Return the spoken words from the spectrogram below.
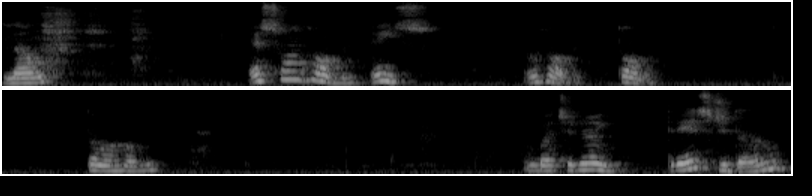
Não. É só um Robin. É isso. É um Robin. Toma. Toma, Robin. Um batiranho. 3 de dano.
